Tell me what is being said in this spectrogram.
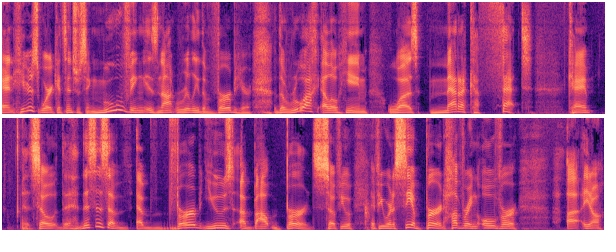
And here's where it gets interesting. Moving is not really the verb here. The ruach Elohim was merakafet. Okay, so this is a, a verb used about birds. So if you if you were to see a bird hovering over, uh, you know,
